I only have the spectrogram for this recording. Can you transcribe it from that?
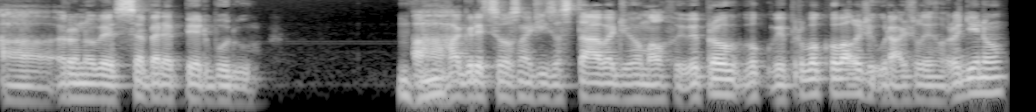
a Ronovi sebere pět bodů. Mm-hmm. A Hagrid se ho snaží zastávat, že ho Malfoy vyprovo- vyprovokoval, že urážel jeho rodinu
